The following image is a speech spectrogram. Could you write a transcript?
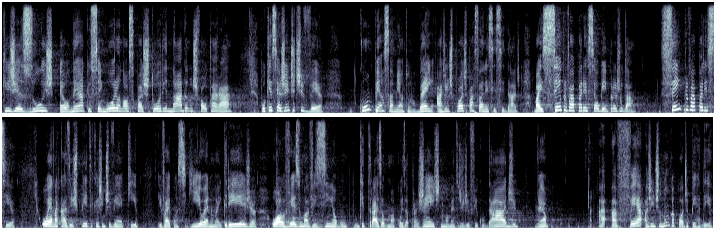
que Jesus é o, né, que o Senhor é o nosso pastor e nada nos faltará. Porque se a gente tiver com o pensamento no bem, a gente pode passar necessidade, mas sempre vai aparecer alguém para ajudar. Sempre vai aparecer. Ou é na casa espírita que a gente vem aqui e vai conseguir, ou é numa igreja, ou às vezes uma vizinha algum, que traz alguma coisa para a gente no momento de dificuldade. Né? A, a, fé a gente nunca pode perder.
